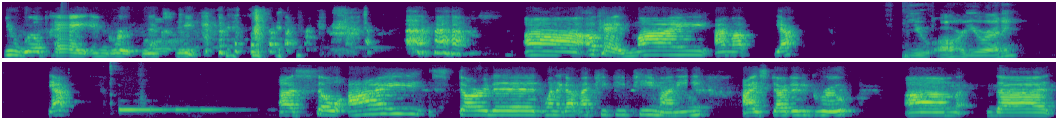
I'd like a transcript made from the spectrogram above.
You will pay in group next week. Uh, okay, my I'm up. Yeah, You are. You ready? Yep. Uh, so I started when I got my PPP money. I started a group um, that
